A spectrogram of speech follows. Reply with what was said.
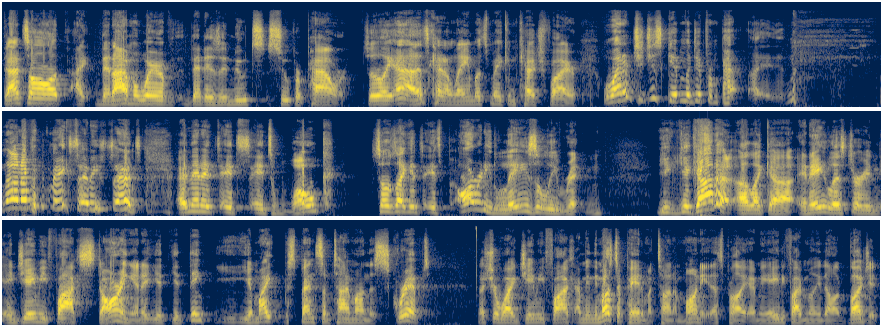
that's all I, that i'm aware of that is a newt's superpower so like ah that's kind of lame let's make him catch fire well why don't you just give him a different pa- none of it makes any sense and then it's it's it's woke so it's like it's, it's already lazily written you, you got a, a like a, an A-lister and, and Jamie Foxx starring in it. You, you'd think you might spend some time on the script, not sure why Jamie Foxx. I mean, they must have paid him a ton of money. That's probably. I mean, eighty-five million dollar budget.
